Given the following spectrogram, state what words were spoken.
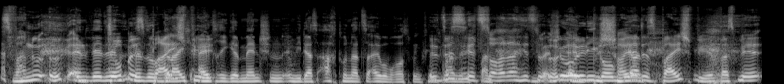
Es war nur irgendein wenn, wenn, wenn dummes so Beispiel. gleichaltrige Menschen irgendwie das 800. Album rausbringen. finde ich Das ist jetzt spannend. doch jetzt nur irgendein bescheuertes Beispiel, was mir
